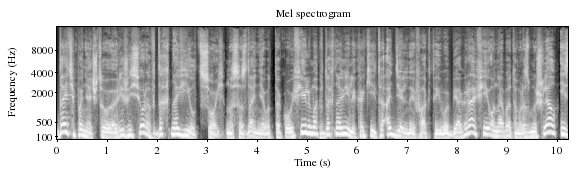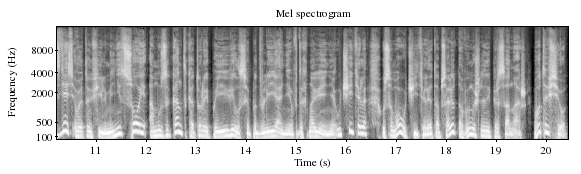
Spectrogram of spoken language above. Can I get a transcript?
Дайте понять, что режиссера вдохновил Цой на создание вот такого фильма, вдохновили какие-то отдельные факты его биографии, он об этом размышлял. И здесь, в этом фильме, не Цой, а музыкант, который появился под влиянием вдохновения учителя, у самого учителя. Это абсолютно вымышленный персонаж. Вот и все.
